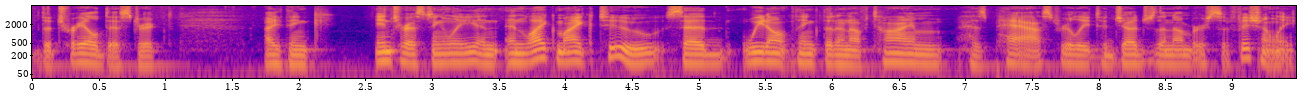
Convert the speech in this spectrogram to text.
the trail district, I think interestingly, and, and like Mike too, said we don't think that enough time has passed really to judge the numbers sufficiently.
